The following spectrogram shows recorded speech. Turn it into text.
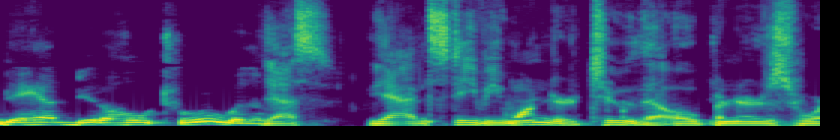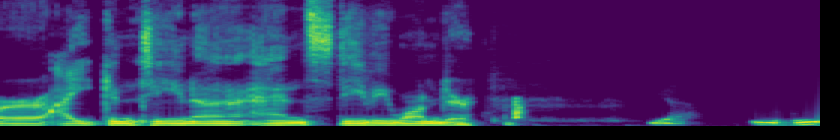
they had did a whole tour with them. Yes. Yeah, and Stevie Wonder too. The openers were Ike and Tina and Stevie Wonder. Yeah. hmm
